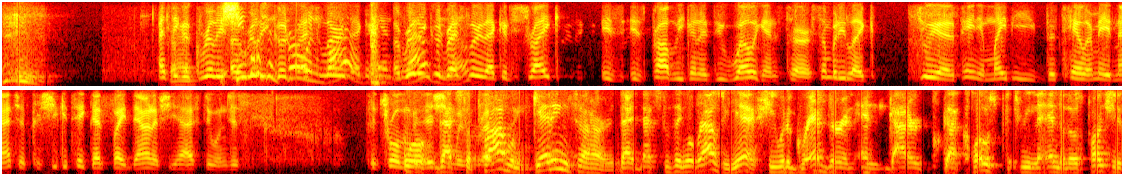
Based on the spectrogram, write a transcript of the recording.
I think a really, a really good wrestler, wild that could, against a really good wrestler that could strike is is probably going to do well against her. Somebody like Juliana Pena might be the tailor-made matchup because she could take that fight down if she has to and just control the Well, position. that's with the the wrestling. problem. Getting to her. That that's the thing with Rousey. Yeah, she would have grabbed her and, and got her got close between the end of those punches.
